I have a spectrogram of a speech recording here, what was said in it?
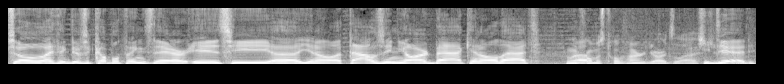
So I think there's a couple things there. Is he, uh, you know, a thousand yard back and all that? He went Uh, for almost 1,200 yards last year. He year. did.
